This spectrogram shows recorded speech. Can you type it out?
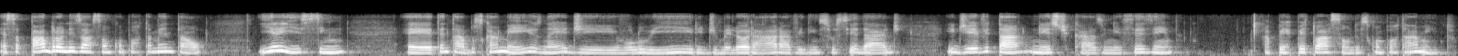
essa padronização comportamental. E aí sim, é, tentar buscar meios né, de evoluir e de melhorar a vida em sociedade e de evitar, neste caso e nesse exemplo, a perpetuação desse comportamento.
